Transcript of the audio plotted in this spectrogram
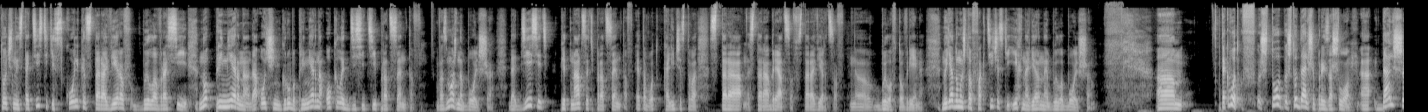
точной статистики, сколько староверов было в России. Но примерно, да, очень грубо, примерно около 10%. Возможно, больше. Да, 10 15%. Это вот количество старо, старообрядцев, староверцев э, было в то время. Но я думаю, что фактически их, наверное, было больше. Эм, так вот, что, что дальше произошло? А, дальше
